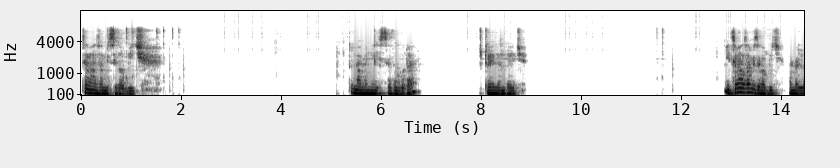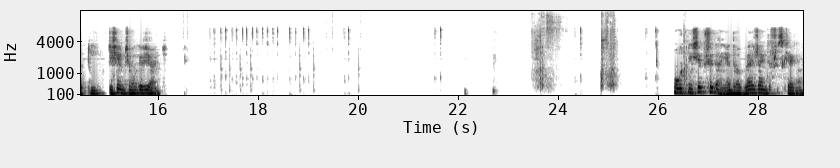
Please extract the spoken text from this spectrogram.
Co mam z wami zrobić? Tu mamy miejsce w ogóle. Jeszcze jeden wejdzie. I co mam z wami zrobić? Mamy luki. 10 mogę wziąć. Łódnik się przyda, nie? Do oblężeń, do wszystkiego.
